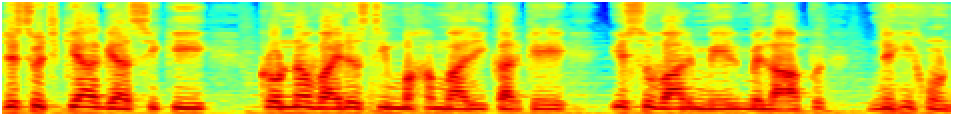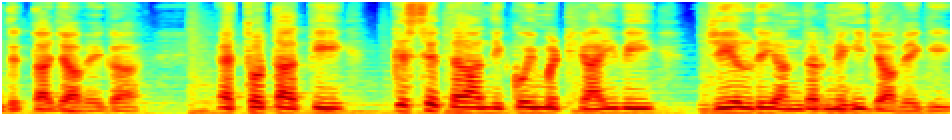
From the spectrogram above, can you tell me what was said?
ਜਿਸ ਵਿੱਚ ਕਿਹਾ ਗਿਆ ਸੀ ਕਿ ਕਰੋਨਾ ਵਾਇਰਸ ਦੀ ਮਹਾਮਾਰੀ ਕਰਕੇ ਇਸ ਵਾਰ ਮੇਲ ਮਿਲਾਪ ਨਹੀਂ ਹੋਣ ਦਿੱਤਾ ਜਾਵੇਗਾ। ਇੱਥੋਂ ਤੱਕ ਕਿ ਕਿਸੇ ਤਰ੍ਹਾਂ ਦੀ ਕੋਈ ਮਠਿਆਈ ਵੀ ਜੇਲ੍ਹ ਦੇ ਅੰਦਰ ਨਹੀਂ ਜਾਵੇਗੀ।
